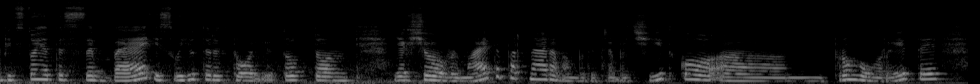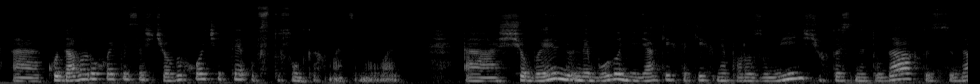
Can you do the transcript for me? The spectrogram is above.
відстояти себе і свою територію. Тобто, якщо ви маєте партнера, вам буде треба чітко проговорити, куди ви рухаєтеся, що ви хочете в стосунках мається на увазі. А, Щоб не було ніяких таких непорозумінь, що хтось не туди, хтось сюди,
